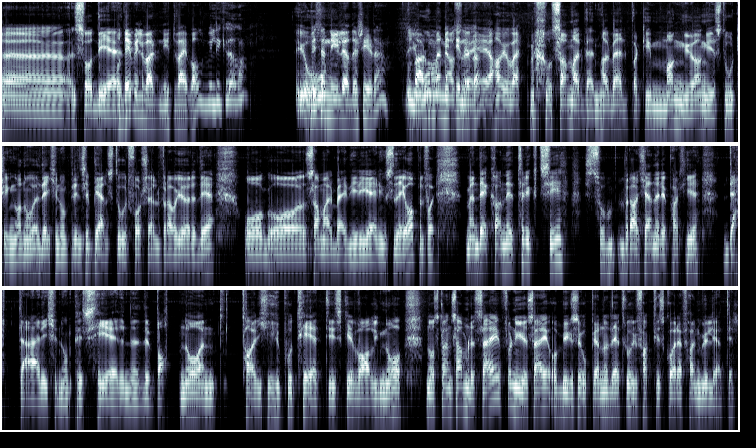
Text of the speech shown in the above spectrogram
Eh, så det, og det ville være et nytt veivalg, vil ikke det da? Jo. Hvis en ny leder sier det? Jo, men altså, jeg har jo vært med å samarbeide med Arbeiderpartiet mange ganger i Stortinget. og Det er ikke noen prinsipielt stor forskjell fra å gjøre det og å samarbeide i regjering, så det er jeg åpen for. Men det kan jeg trygt si, så bra kjenner jeg partiet, dette er ikke noen presserende debatt nå. En tar ikke hypotetiske valg nå. Nå skal en samle seg, fornye seg og bygge seg opp igjen, og det tror jeg faktisk KrF har en mulighet til.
